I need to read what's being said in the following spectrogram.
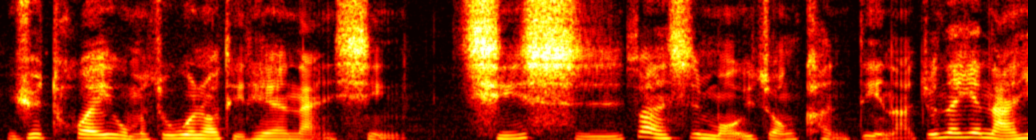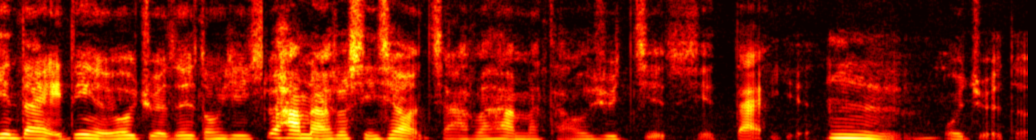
你去推我们说温柔体贴的男性。其实算是某一种肯定啊，就那些男性代言一定也会觉得这些东西对他们来说形象有加分，他们才会去接这些代言。嗯，我觉得。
